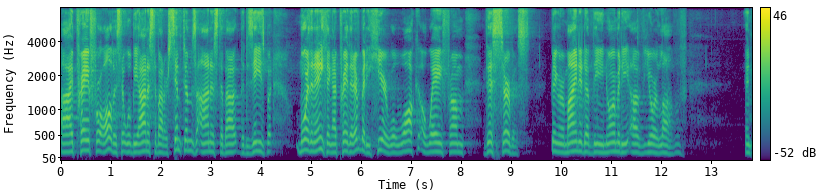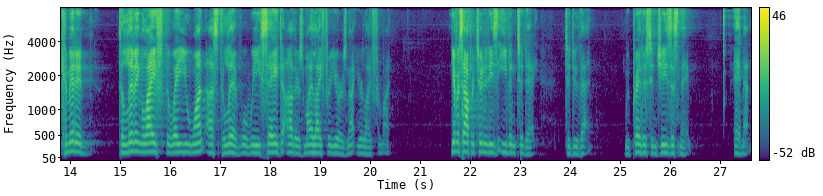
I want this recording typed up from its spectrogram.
I pray for all of us that we'll be honest about our symptoms, honest about the disease, but more than anything, I pray that everybody here will walk away from this service being reminded of the enormity of your love and committed to living life the way you want us to live, where we say to others, My life for yours, not your life for mine. Give us opportunities even today to do that. We pray this in Jesus' name. Amen.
